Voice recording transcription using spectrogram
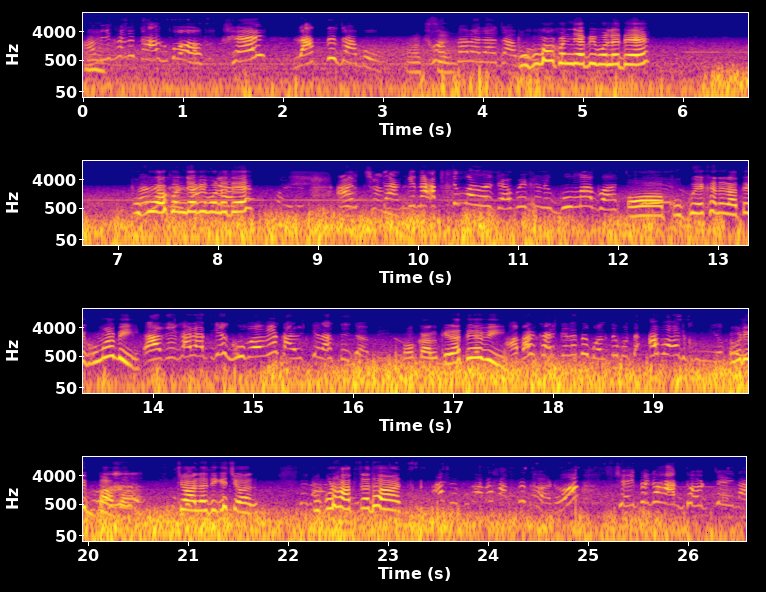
আমি এখানে থাকব সেই রাতে যাব আচ্ছা। সন্ধ্যাবেলা যাব। পুকু কখন যাবি বলে দে। পুকু কখন যাবি বলে দে। আচ্ছা এখানে ঘুমাবো ও পুকু এখানে রাতে ঘুমাবি? আর এখানে আজকে ঘুমাবে কালকে রাতে যাবে। ও কালকে রাতে যাবি? আবার কালকে রাতে বলতে বলতে আবার ঘুমিয়ে। ওরে বাবা। চল ওদিকে চল। পুকুর হাতটা ধর আসো তুমি আমার হাতটা ধরো সেই থেকে হাত ধরছেই না।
